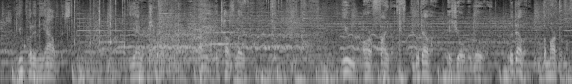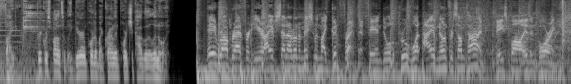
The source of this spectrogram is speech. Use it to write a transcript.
You put in the hours, the energy, the tough labor. You are a fighter, and Modelo is your reward. Modelo, the mark of a fighter. Drink responsibly. Beer imported by Crown Imports Chicago, Illinois. Hey, Rob Bradford here. I have set out on a mission with my good friends at FanDuel to prove what I have known for some time baseball isn't boring.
